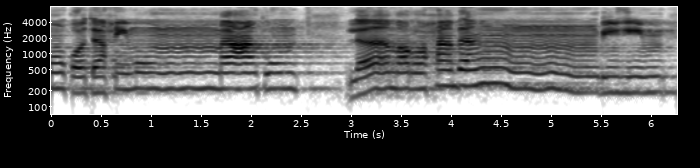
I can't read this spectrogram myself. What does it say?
مقتحم معكم لا مرحبا بهم.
